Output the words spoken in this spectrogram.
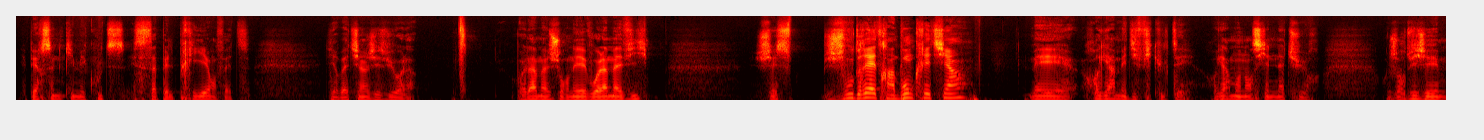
il n'y a personne qui m'écoute, et ça s'appelle prier en fait. Dire bah, Tiens, Jésus, voilà. Voilà ma journée, voilà ma vie. Je voudrais être un bon chrétien, mais regarde mes difficultés, regarde mon ancienne nature. Aujourd'hui, je n'ai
